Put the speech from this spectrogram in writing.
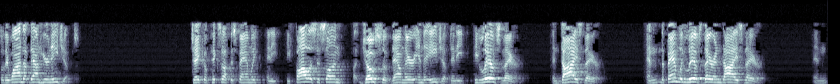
So they wind up down here in Egypt. Jacob picks up his family and he, he follows his son uh, Joseph down there into Egypt and he, he lives there and dies there. And the family lives there and dies there. And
